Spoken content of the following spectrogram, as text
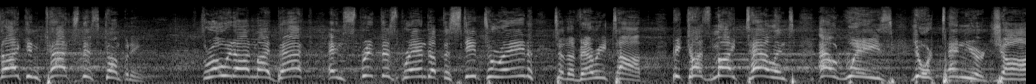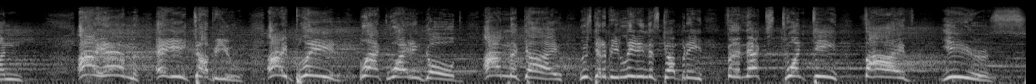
that I can catch this company, throw it on my back, and sprint this brand up the steep terrain to the very top. Because my talent outweighs your tenure, John. I am AEW. I bleed black, white, and gold. I'm the guy who's going to be leading this company for the next 25 years.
